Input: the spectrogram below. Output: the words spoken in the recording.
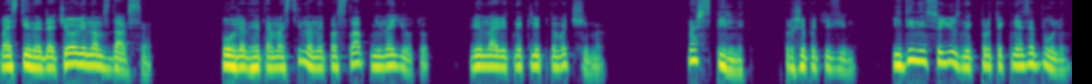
Мастіне, для чого він нам здався? Погляд Гета Мастіна не послаб ні на йоту. Він навіть не кліпнув очима. Наш спільник, прошепотів він, єдиний союзник проти князя болю.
